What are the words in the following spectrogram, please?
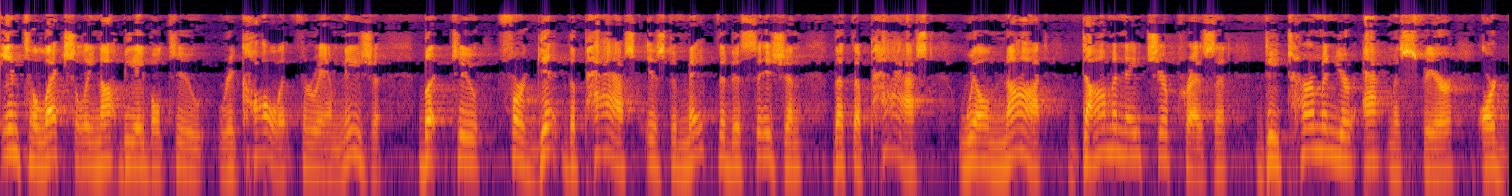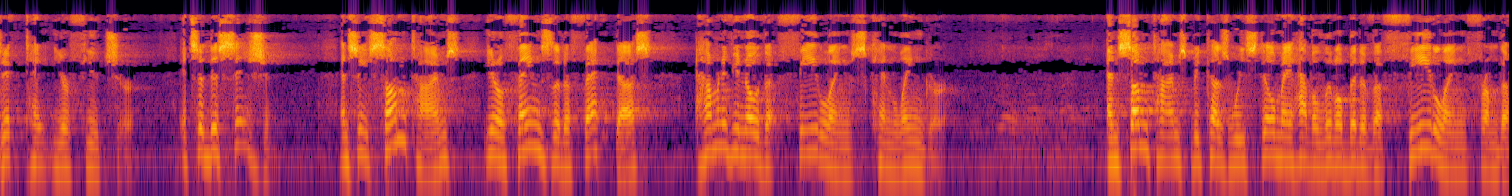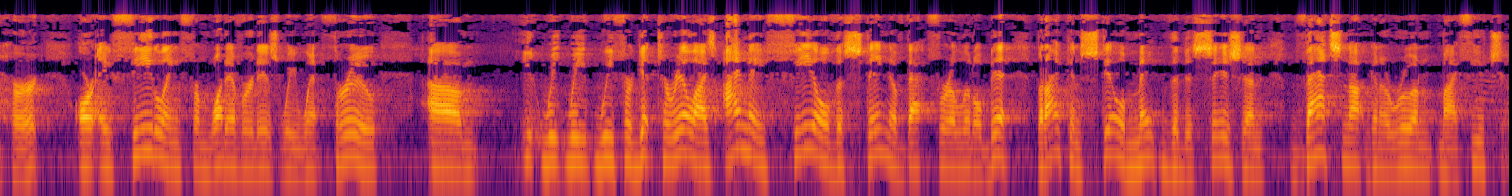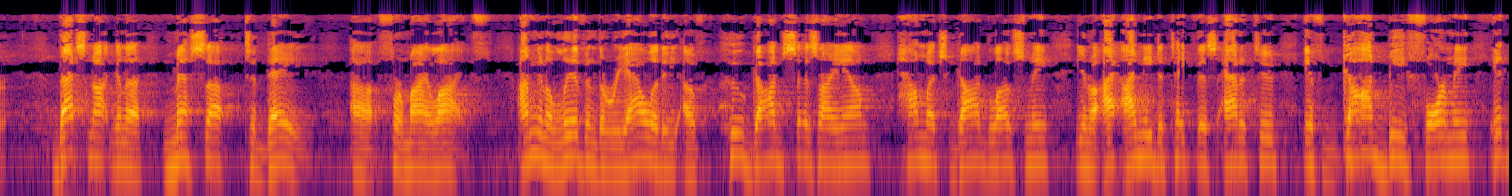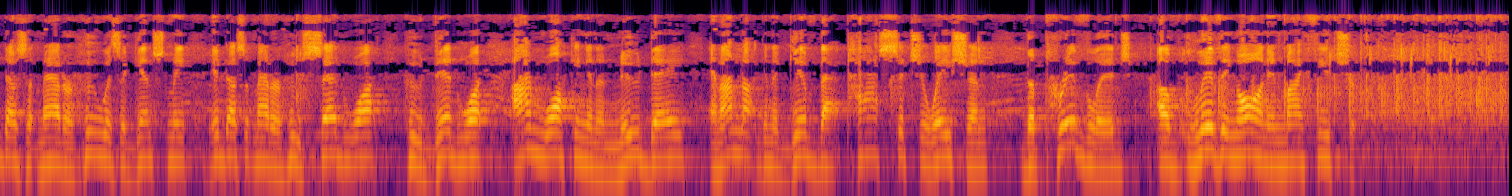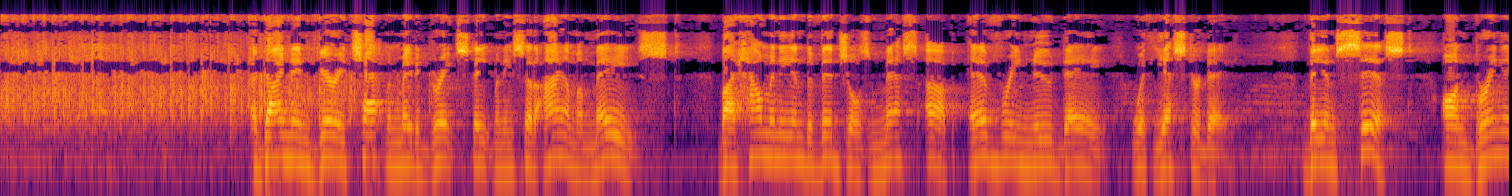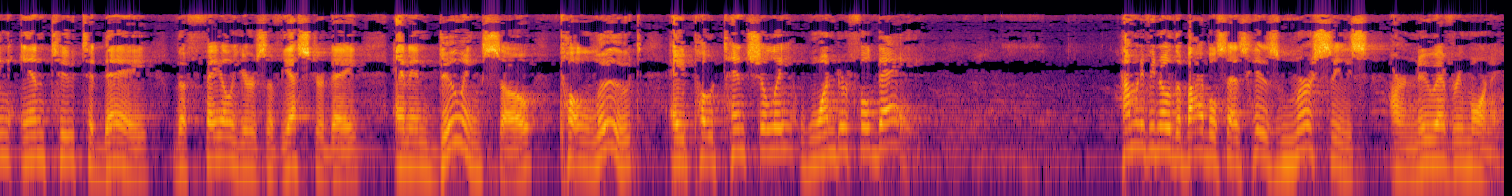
intellectually not be able to recall it through amnesia, but to forget the past is to make the decision that the past will not dominate your present, determine your atmosphere, or dictate your future. It's a decision. And see, sometimes, you know, things that affect us, how many of you know that feelings can linger? And sometimes because we still may have a little bit of a feeling from the hurt or a feeling from whatever it is we went through, um, we, we, we forget to realize I may feel the sting of that for a little bit, but I can still make the decision that's not going to ruin my future. That's not going to mess up today uh, for my life. I'm going to live in the reality of who God says I am, how much God loves me. You know, I, I need to take this attitude. If God be for me, it doesn't matter who was against me. It doesn't matter who said what, who did what. I'm walking in a new day and I'm not going to give that past situation the privilege of living on in my future. A guy named Gary Chapman made a great statement. He said, I am amazed by how many individuals mess up every new day with yesterday. They insist on bringing into today the failures of yesterday and in doing so pollute a potentially wonderful day. How many of you know the Bible says His mercies are new every morning?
